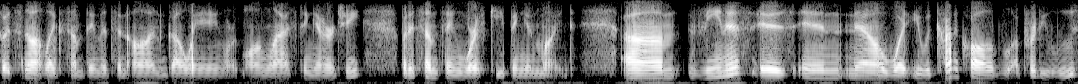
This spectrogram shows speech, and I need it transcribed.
So it's not like something that's an ongoing or long-lasting energy, but it's something worth keeping in mind. Um, Venus is in now what you would kind of call a pretty loose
